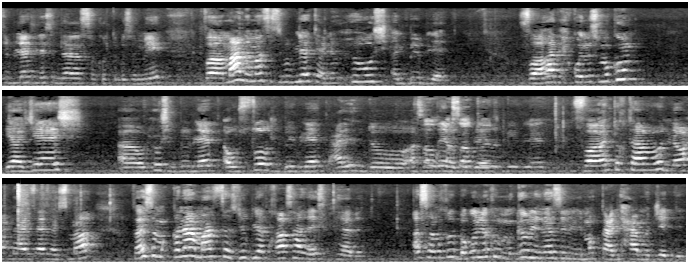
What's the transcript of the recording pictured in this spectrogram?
Beyblade الاسم اللي أصلا كنت بسميه. فمعنى Monsters Beyblade يعني وحوش ال Beyblade فهذا حيكون اسمكم. يا جيش. وحوش ال Beyblade أو أسطورة ال Beyblade على عنده أو أساطير ال Beyblade فأنتوا اختاروا لنا واحدة من هذه الثلاث اسماء فاسم القناة Monsters Beyblade خلاص هذا اسم ثابت. أصلا كنت بقول لكم من قبل ننزل المقطع اللي حاب متجدد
